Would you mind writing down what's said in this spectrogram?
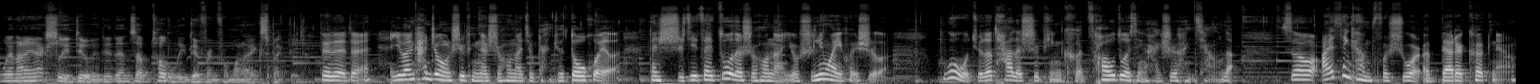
when I actually do it, it ends up totally different from what I expected. 对对对，一般看这种视频的时候呢，就感觉都会了，但实际在做的时候呢，又是另外一回事了。 不过我觉得他的视频可操作性还是很强的。So I think I'm for sure a better cook now.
